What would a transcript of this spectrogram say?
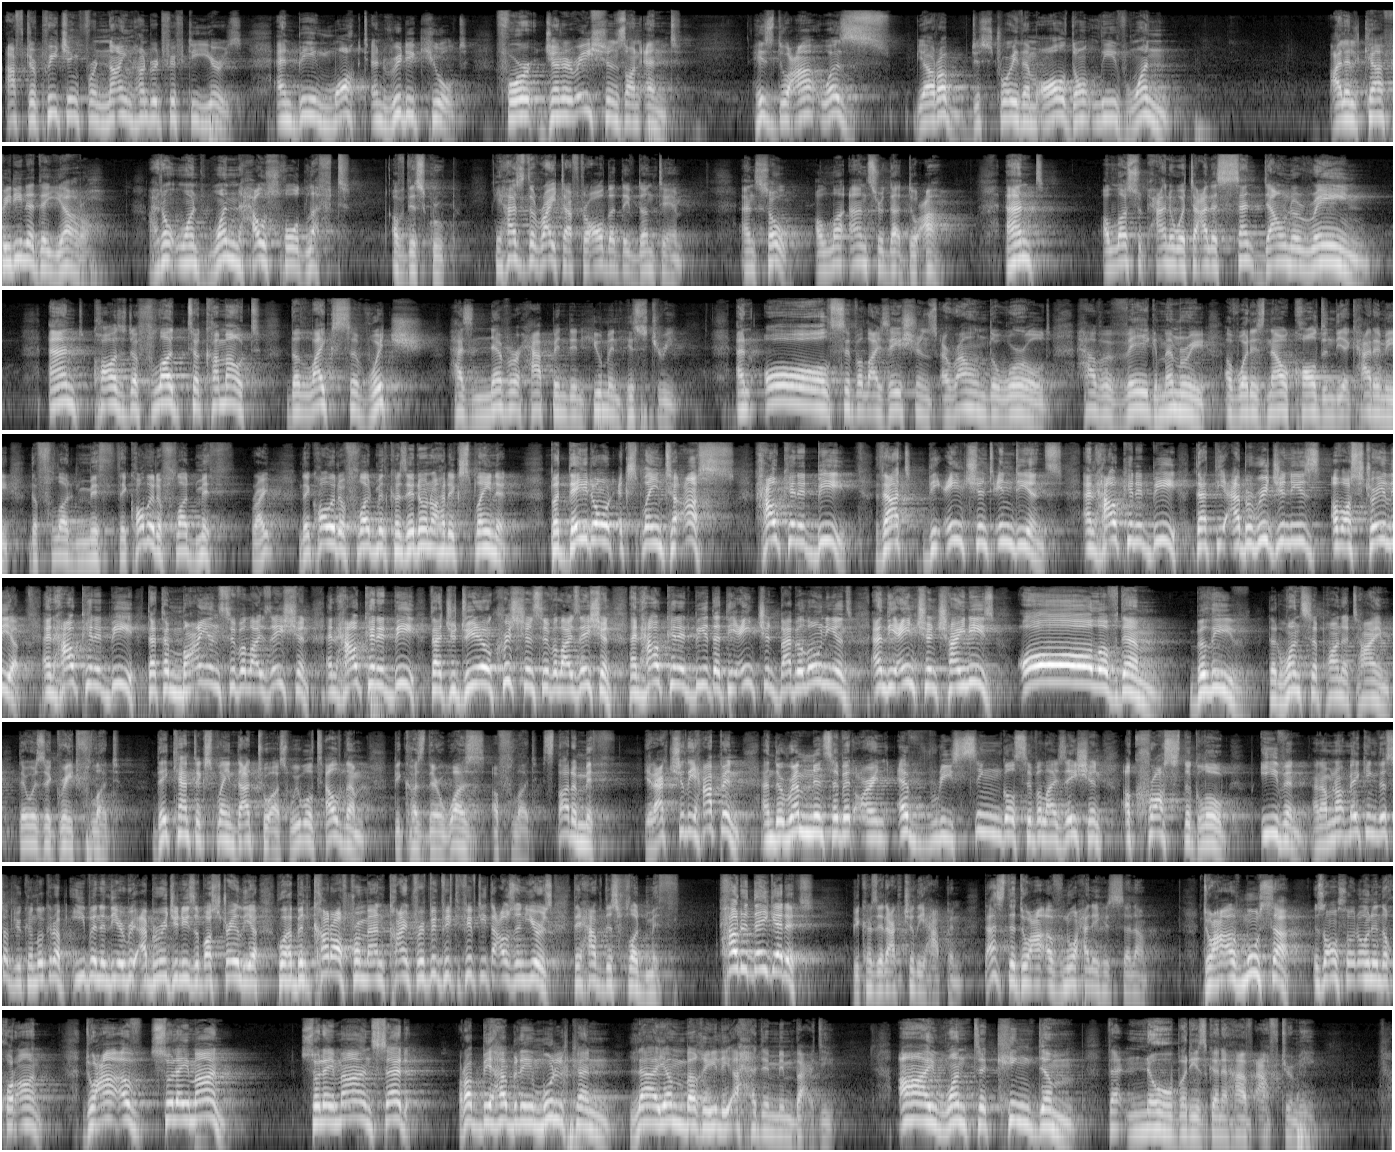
after preaching for 950 years and being mocked and ridiculed for generations on end. His dua was, Ya Rab, destroy them all, don't leave one. Al kafirina. I don't want one household left of this group. He has the right after all that they've done to him. And so Allah answered that dua. And Allah subhanahu wa ta'ala sent down a rain and caused a flood to come out, the likes of which has never happened in human history. And all civilizations around the world have a vague memory of what is now called in the academy the flood myth. They call it a flood myth right? They call it a flood myth because they don't know how to explain it. But they don't explain to us how can it be that the ancient Indians and how can it be that the Aborigines of Australia? And how can it be that the Mayan civilization? And how can it be that Judeo Christian civilization? And how can it be that the ancient Babylonians and the ancient Chinese, all of them believe that once upon a time there was a great flood? They can't explain that to us. We will tell them because there was a flood. It's not a myth. It actually happened, and the remnants of it are in every single civilization across the globe. Even, and I'm not making this up, you can look it up, even in the Aborigines of Australia who have been cut off from mankind for 50,000 years, they have this flood myth. How did they get it? Because it actually happened. That's the dua of Nuh alayhi salam. Dua of Musa is also known in the Quran. Dua of Sulaiman Sulaiman said, رب هب لي ملكا لا ينبغي لأحد من بعدي. I want a kingdom that nobody's gonna have after me.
